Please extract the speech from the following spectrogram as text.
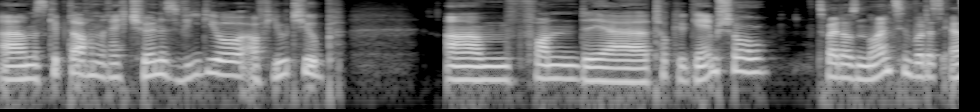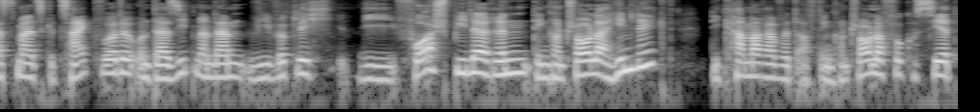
Ähm, es gibt auch ein recht schönes Video auf YouTube ähm, von der Tokyo Game Show 2019, wo das erstmals gezeigt wurde. Und da sieht man dann, wie wirklich die Vorspielerin den Controller hinlegt. Die Kamera wird auf den Controller fokussiert,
